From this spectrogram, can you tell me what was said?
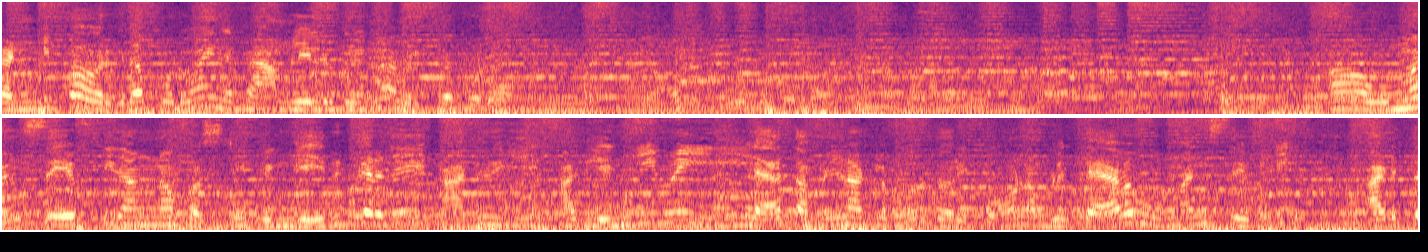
கண்டிப்பாக அவருக்கு தான் போடுவோம். எங்கள் ஃபேமிலியில் இருக்கிறவங்க அவருக்கு தான் போடுவோம். உமன் சேஃப்டி தாங்கண்ணா ஃபஸ்ட்டு இப்போ இங்கே இருக்கிறதே அது அது எங்கேயுமே இல்லை. தமிழ்நாட்டில் பொறுத்த வரைக்கும் நம்மளுக்கு தேவை உமன் சேஃப்டி அடுத்த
